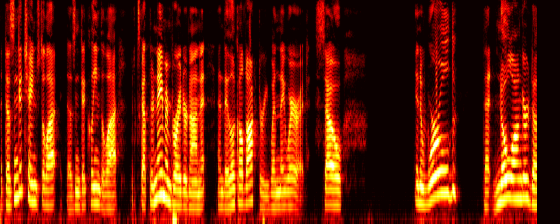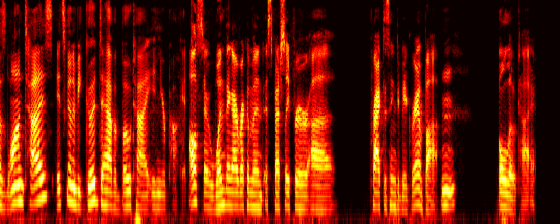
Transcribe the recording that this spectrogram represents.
It doesn't get changed a lot, it doesn't get cleaned a lot, but it's got their name embroidered on it, and they look all doctory when they wear it. So, in a world that no longer does long ties, it's going to be good to have a bow tie in your pocket. Also, one thing I recommend, especially for uh, practicing to be a grandpa, Mm. bolo tie.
